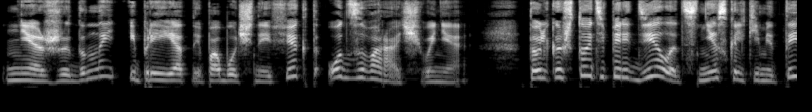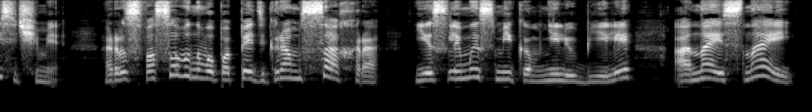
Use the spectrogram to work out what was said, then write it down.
Неожиданный и приятный побочный эффект от заворачивания. Только что теперь делать с несколькими тысячами расфасованного по 5 грамм сахара, если мы с Миком не любили, а она и с Наей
